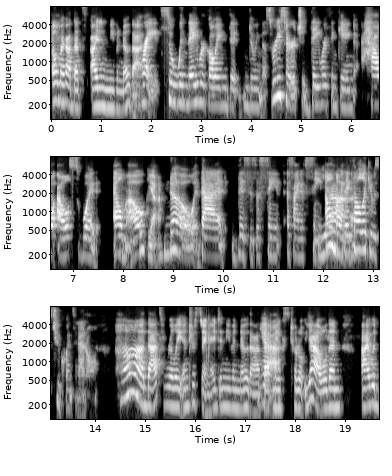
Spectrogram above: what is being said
Oh my God, that's I didn't even know that. Right. So when they were going th- doing this research, they were thinking, how else would Elmo Yeah. know that this is a saint, a sign of Saint Elmo? They felt like it was too coincidental. Huh, that's really interesting. I didn't even know that. Yeah. That makes total Yeah, well then I would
